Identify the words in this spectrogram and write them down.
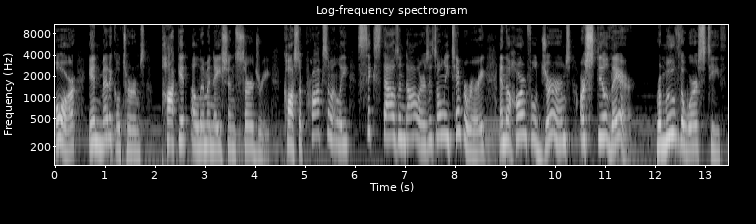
or in medical terms, pocket elimination surgery costs approximately $6,000. It's only temporary, and the harmful germs are still there. Remove the worst teeth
